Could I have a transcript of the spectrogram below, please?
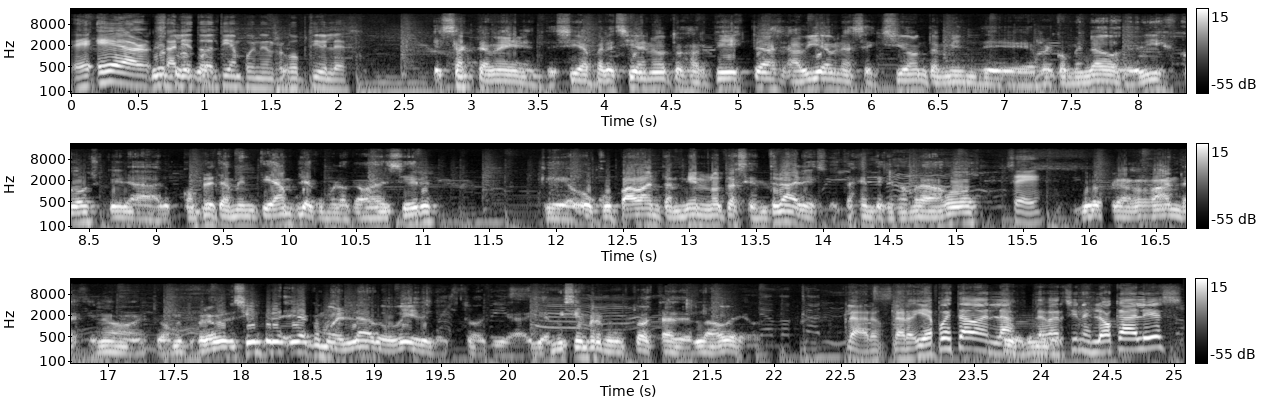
Eh, Air salía todo el tiempo en Irrecuptibles. Exactamente, sí, aparecían otros artistas, había una sección también de recomendados de discos que era completamente amplia, como lo acabas de decir, que ocupaban también notas centrales, esta gente que nombrabas vos, Sí. y otras bandas que no en este momento, pero siempre era como el lado B de la historia, y a mí siempre me gustó estar del lado B. Claro, claro. Y después estaban las, las versiones locales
